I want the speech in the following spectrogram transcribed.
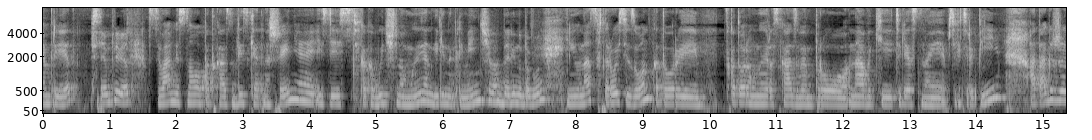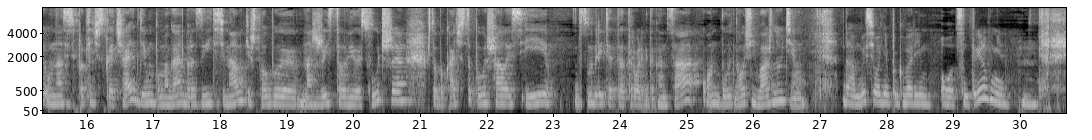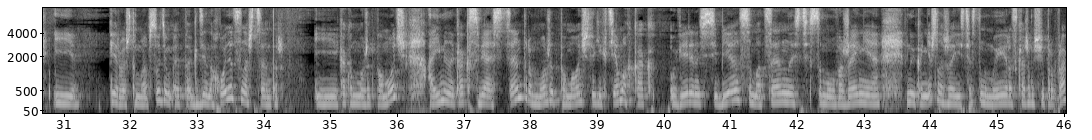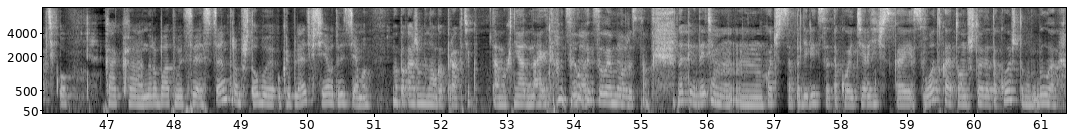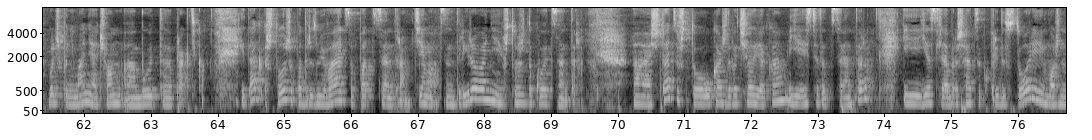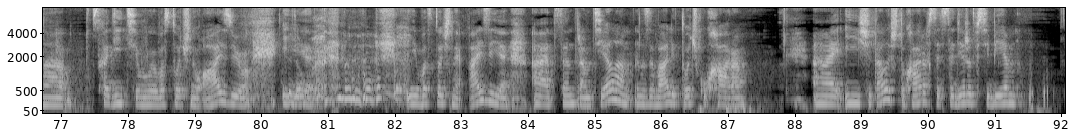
Всем привет! Всем привет! С вами снова подкаст «Близкие отношения». И здесь, как обычно, мы, Ангелина Кременчева. Дарина Багун. И у нас второй сезон, который, в котором мы рассказываем про навыки телесной психотерапии. А также у нас есть практическая часть, где мы помогаем развить эти навыки, чтобы наша жизнь становилась лучше, чтобы качество повышалось и досмотрите этот ролик до конца, он будет на очень важную тему. Да, мы сегодня поговорим о центрировании. Mm. И первое, что мы обсудим, это где находится наш центр, и как он может помочь, а именно как связь с центром может помочь в таких темах, как уверенность в себе, самоценность, самоуважение. Ну и, конечно же, естественно, мы расскажем еще и про практику, как э, нарабатывать связь с центром, чтобы укреплять все вот эти темы. Мы покажем много практик. Там их не одна, их там целое, да. целое множество. Но перед этим хочется поделиться такой теоретической сводкой о том, что это такое, чтобы было больше понимания, о чем а, будет э, практика. Итак, что же подразумевается под центром? Тема центрирования и что же такое центр? А, считается, что у каждого человека есть этот центр, и если обращаться к предыстории, можно сходить в Восточную Азию и, и в Восточной Азии а, центром тела называли точку Хара. А, и считалось, что Хара содержит в себе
